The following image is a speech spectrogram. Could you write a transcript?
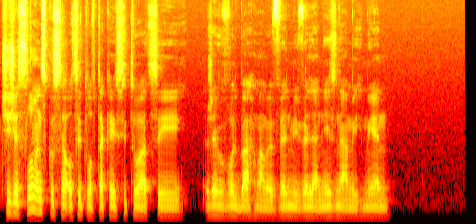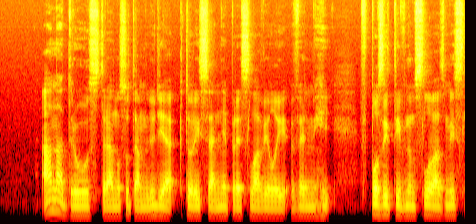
Čiže Slovensko sa ocitlo v takej situácii, že vo voľbách máme veľmi veľa neznámych mien. A na druhú stranu sú tam ľudia, ktorí sa nepreslavili veľmi v pozitívnom slova zmysle.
